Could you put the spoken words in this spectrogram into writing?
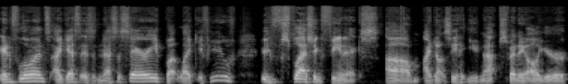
influence, I guess, is necessary, but like if you you're splashing Phoenix, um, I don't see you not spending all your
